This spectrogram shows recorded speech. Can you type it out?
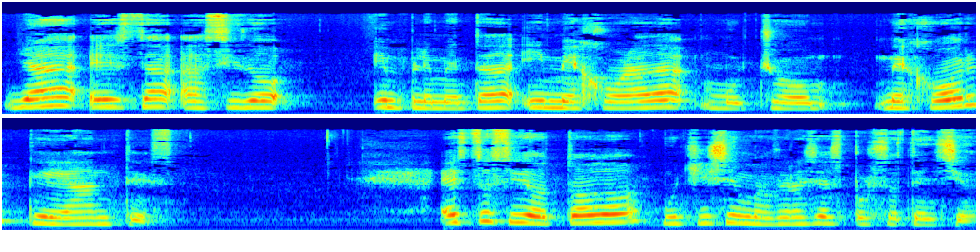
ya esta ha sido implementada y mejorada mucho mejor que antes. Esto ha sido todo. Muchísimas gracias por su atención.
